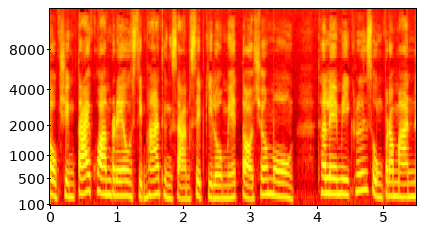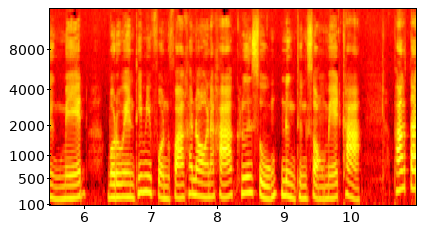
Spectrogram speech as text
ตกเฉียงใต้ความเร็ว 15-30 กิโลเมตรต่อชั่วโมง ทะเลมีคลื่นสูงประมาณ 1 เมตร บริเวณที่มีฝนฟ้าขนองนะคะ คลื่นสูง 1-2 เมตรค่ะ ภาคใต้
